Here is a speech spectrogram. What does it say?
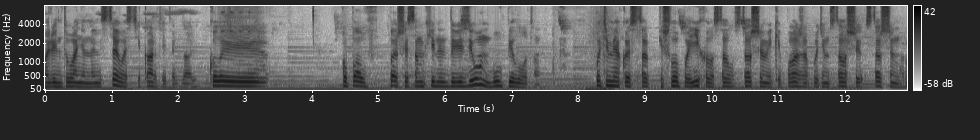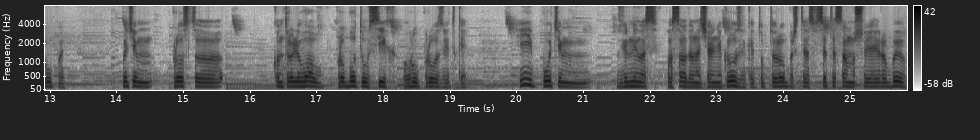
орієнтування на місцевості, карти і так далі. Коли попав в перший самохідний дивізіон, був пілотом. Потім якось так пішло, поїхало, став старшим екіпажа, потім старшим групи. Потім просто контролював роботу всіх груп розвідки. І потім звільнилась посада начальник розвідки, тобто робиш те, все те саме, що я і робив,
